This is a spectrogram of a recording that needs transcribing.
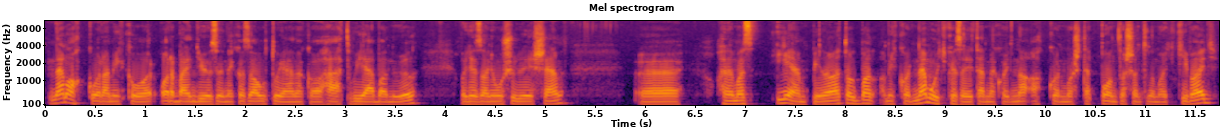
nem akkor, amikor Orbán Győzőnek az autójának a hátuljában ül, vagy az anyós ülésem, hanem az ilyen pillanatokban, amikor nem úgy közelítem meg, hogy na, akkor most te pontosan tudom, hogy ki vagy,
